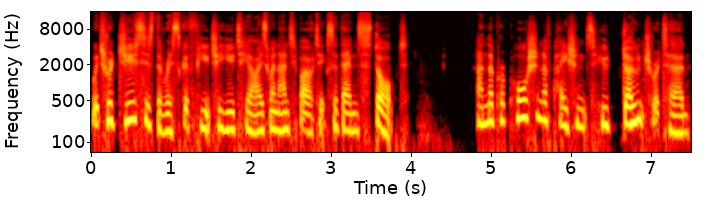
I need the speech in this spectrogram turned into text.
which reduces the risk of future UTIs when antibiotics are then stopped. And the proportion of patients who don't return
